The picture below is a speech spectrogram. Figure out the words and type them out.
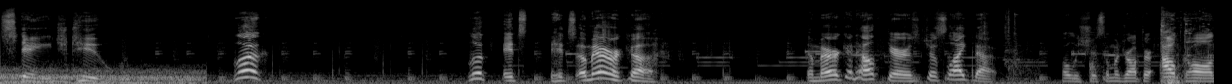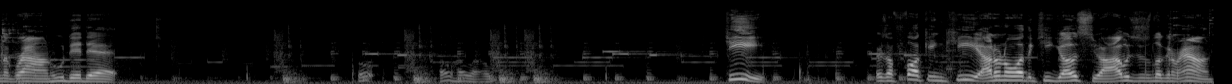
Stage 2. Look! Look, it's it's America. American healthcare is just like that. Holy shit, someone dropped their alcohol on the ground. Who did that? Oh, oh hello. Key. There's a fucking key. I don't know what the key goes to. I was just looking around.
